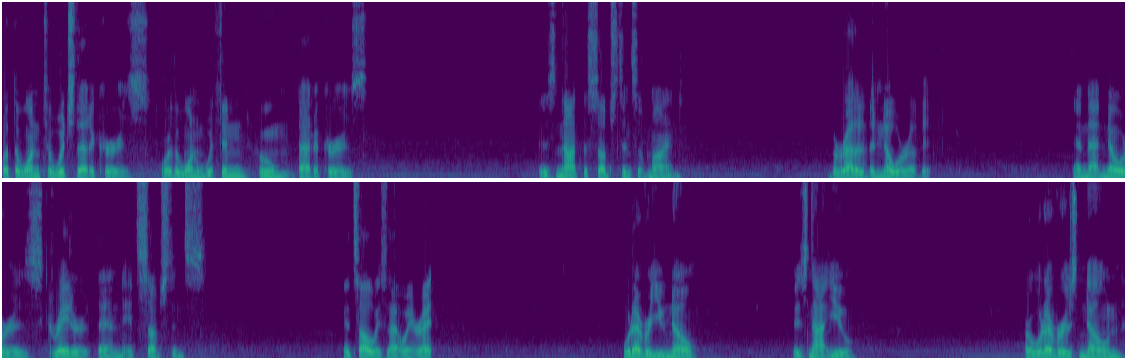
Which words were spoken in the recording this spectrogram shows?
But the one to which that occurs, or the one within whom that occurs, is not the substance of mind, but rather the knower of it. And that knower is greater than its substance. It's always that way, right? Whatever you know is not you, or whatever is known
